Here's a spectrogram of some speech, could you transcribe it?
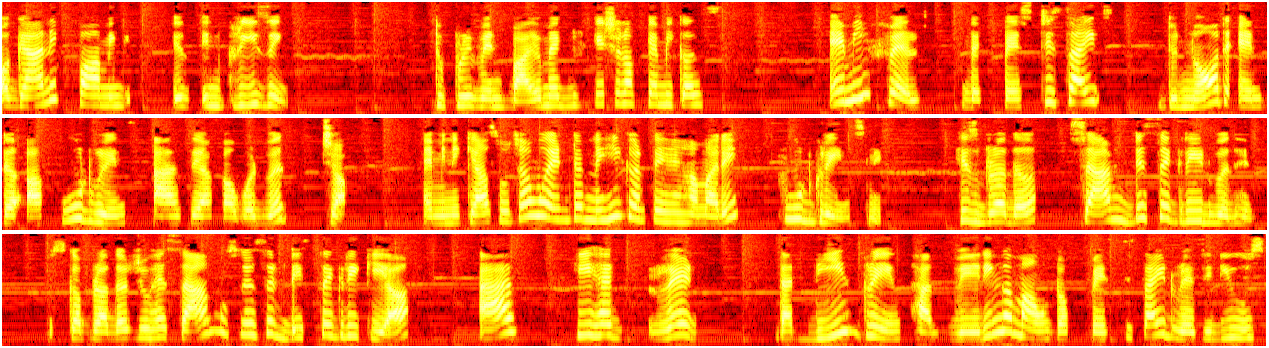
organic farming is increasing to prevent biomagnification of chemicals. Emmy felt that pesticides do not enter our food grains as they are covered with chalk. Amy ने क्या सोचा? वो एंटर नहीं करते हैं हमारे फ़ूड ग्रेन्स में। हिज ब्रदर सैम डिसएग्रीड उसका ब्रदर जो है सैम उसने उसे डिसएग्री किया। As he had read that these grains have varying amount of pesticide residues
